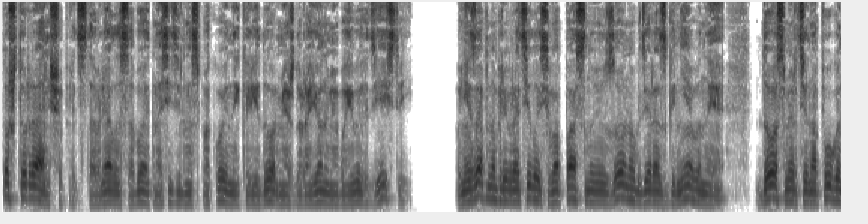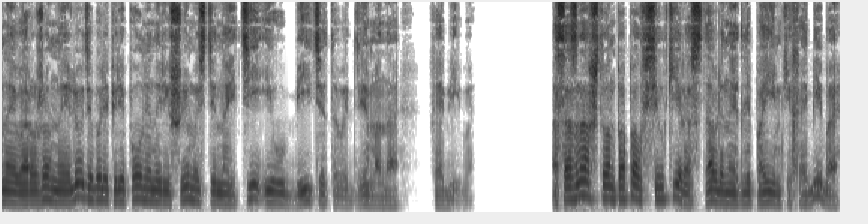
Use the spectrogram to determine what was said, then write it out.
То, что раньше представляло собой относительно спокойный коридор между районами боевых действий, внезапно превратилась в опасную зону, где разгневанные, до смерти напуганные вооруженные люди были переполнены решимости найти и убить этого демона Хабиба. Осознав, что он попал в селки, расставленные для поимки Хабиба,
